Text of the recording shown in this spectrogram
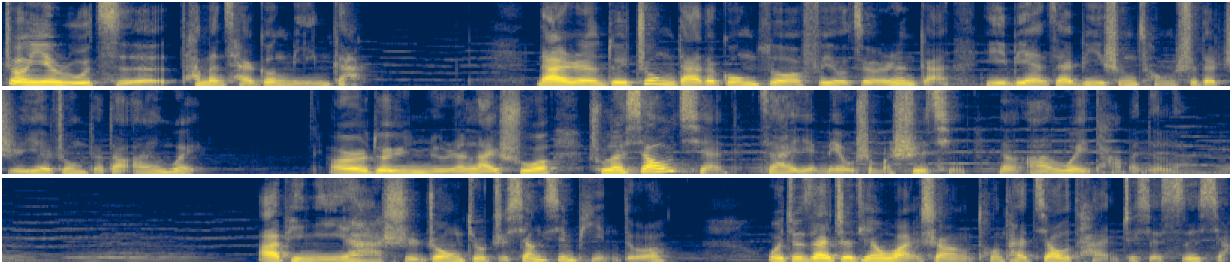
正因如此，他们才更敏感。男人对重大的工作负有责任感，以便在毕生从事的职业中得到安慰；而对于女人来说，除了消遣，再也没有什么事情能安慰他们的了。阿皮尼亚始终就只相信品德，我就在这天晚上同他交谈这些思想，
